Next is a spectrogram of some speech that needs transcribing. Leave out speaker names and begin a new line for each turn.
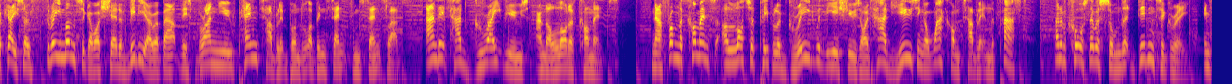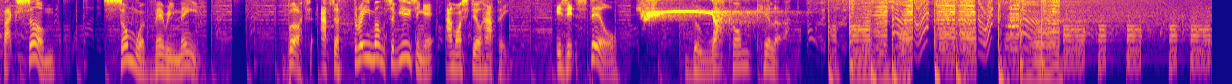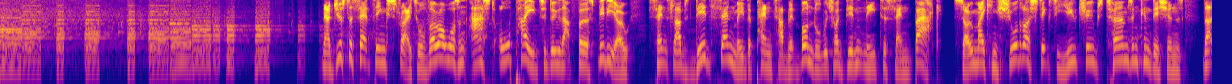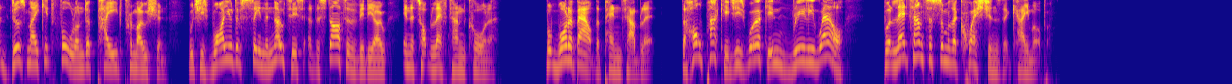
Okay, so three months ago I shared a video about this brand new pen tablet bundle I've been sent from Xencelabs, And it's had great views and a lot of comments. Now from the comments, a lot of people agreed with the issues I'd had using a Wacom tablet in the past, and of course there were some that didn't agree. In fact some, some were very mean. But after three months of using it, am I still happy? Is it still the Wacom Killer. Now just to set things straight, although I wasn't asked or paid to do that first video, Xencelabs did send me the pen tablet bundle which I didn't need to send back. So making sure that I stick to YouTube's terms and conditions, that does make it fall under paid promotion which is why you'd have seen the notice at the start of the video in the top left hand corner. But what about the pen tablet? The whole package is working really well, but let's answer some of the questions that came up.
